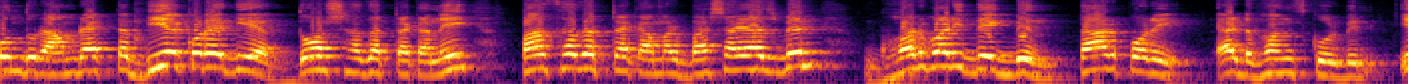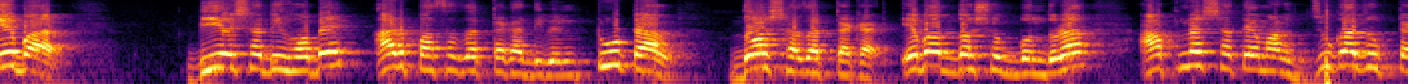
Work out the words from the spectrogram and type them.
বন্ধুরা, আমরা একটা বিয়ে করাই দিয়ে দশ হাজার টাকা নেই, পাঁচ হাজার টাকা আমার বাসায় আসবেন ঘর বাড়ি দেখবেন, তারপরে অ্যাডভান্স করবেন। এবার বিয়ে শাদী হবে আর পাঁচ হাজার টাকা দিবেন টোটাল দশ হাজার টাকা। এবার দর্শক বন্ধুরা, আপনার সাথে আমার যোগাযোগটা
